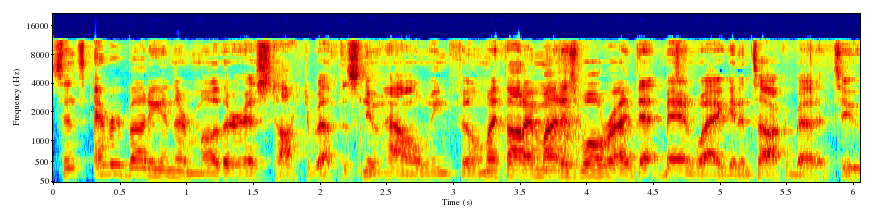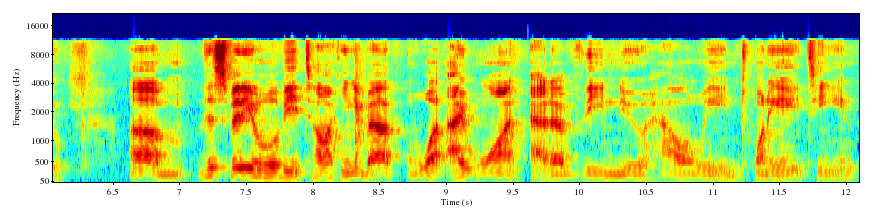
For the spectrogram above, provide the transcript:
Since everybody and their mother has talked about this new Halloween film, I thought I might as well ride that man wagon and talk about it too. Um, this video will be talking about what I want out of the new Halloween 2018.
